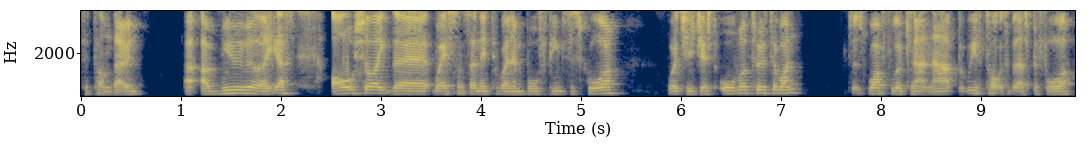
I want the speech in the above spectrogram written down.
to turn down. I, I really, really like this. I also like the Western Sydney to win and both teams to score, which is just over two to one. It's worth looking at that. But we've talked about this before.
